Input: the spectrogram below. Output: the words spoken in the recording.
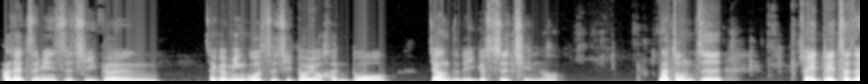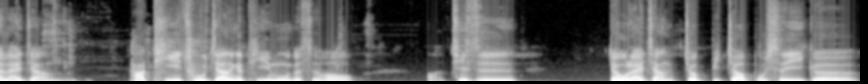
它在殖民时期跟这个民国时期都有很多这样子的一个事情哈。那总之，所以对策展来讲，他提出这样一个题目的时候，啊，其实对我来讲就比较不是一个。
